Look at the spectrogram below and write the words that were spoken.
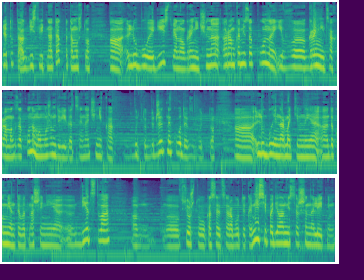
Это так, действительно так, потому что а, любое действие, оно ограничено рамками закона, и в границах рамок закона мы можем двигаться, иначе никак будь то бюджетный кодекс, будь то а, любые нормативные а, документы в отношении э, детства, а, э, все, что касается работы комиссии по делам несовершеннолетним,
